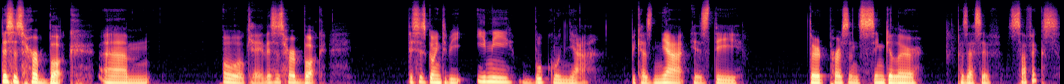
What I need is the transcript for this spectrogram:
This is her book. Um, oh, okay. This is her book. This is going to be ini buku nya because nya is the third person singular possessive suffix.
